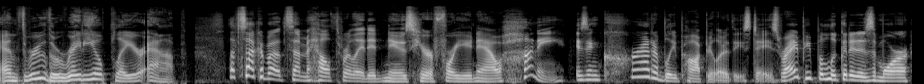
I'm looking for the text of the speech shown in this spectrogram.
and through the Radio Player app. Let's talk about some health related news here for you now. Honey is incredibly popular these days, right? People look at it as a more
